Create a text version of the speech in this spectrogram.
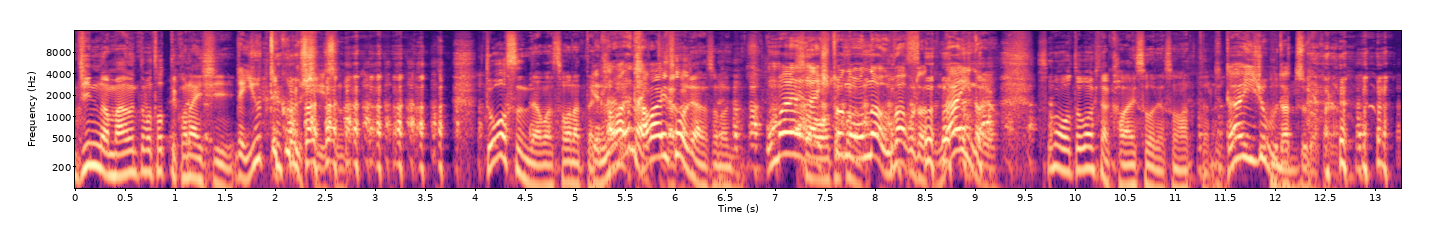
ジンのマウントも取ってこないし。で言ってくるしそのどうすんだよお前そうなったら。いやならないってかわかわいそうじゃんそのお前が人の女を奪うことなんてないのよ。その男の人が かわいそうだよそうなったら。大丈夫だっつうのから、だか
